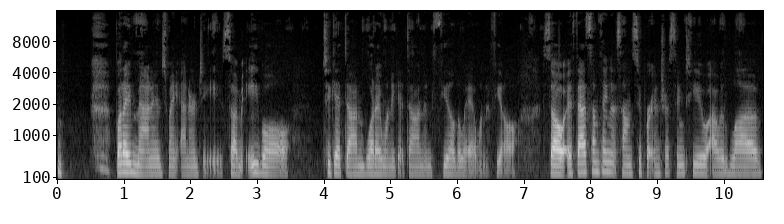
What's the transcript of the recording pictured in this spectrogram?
but I manage my energy. So I'm able to get done what I want to get done and feel the way I want to feel. So, if that's something that sounds super interesting to you, I would love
